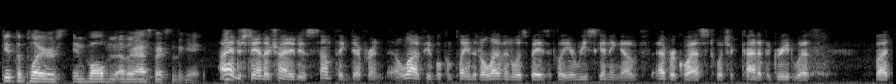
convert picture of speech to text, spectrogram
get the players involved in other aspects of the game. I understand they're trying to do something different. A lot of people complained that 11 was basically a reskinning of EverQuest, which I kind of agreed with. But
